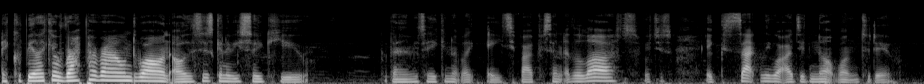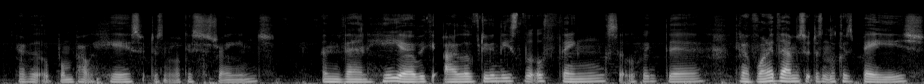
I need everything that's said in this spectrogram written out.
It could be like a wraparound one. Oh, this is going to be so cute. But then we're taking up like 85% of the lot, which is exactly what I did not want to do. We have a little bump out here so it doesn't look as strange. And then here, we could, I love doing these little things that look like this. We could have one of them so it doesn't look as beige.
